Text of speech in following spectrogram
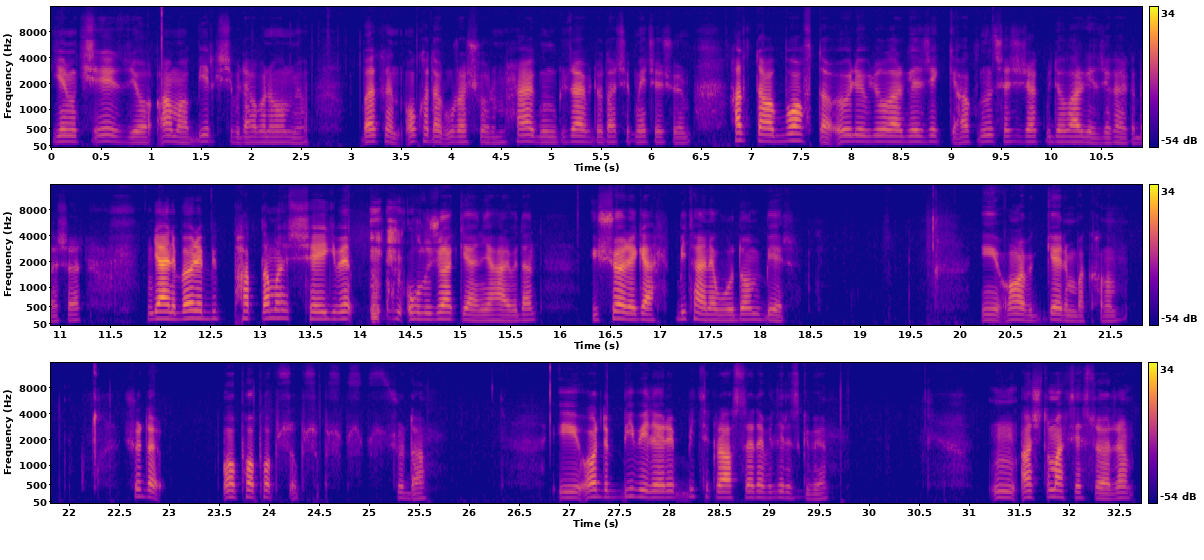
20 kişi izliyor ama bir kişi bile abone olmuyor. Bakın o kadar uğraşıyorum. Her gün güzel videolar çekmeye çalışıyorum. Hatta bu hafta öyle videolar gelecek ki aklınız şaşacak videolar gelecek arkadaşlar. Yani böyle bir patlama şey gibi olacak yani harbiden. E şöyle gel. Bir tane vurdum bir. İyi abi gelin bakalım. Şurada hop hop hop sup sup sup. Şurada. İyi orada birbirleri bir tık rahatsız edebiliriz gibi. Hmm, açtım aksesuarı.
